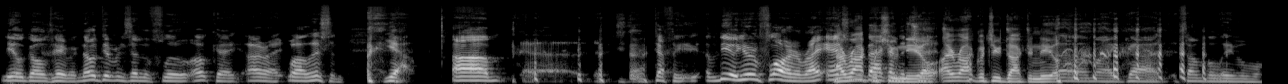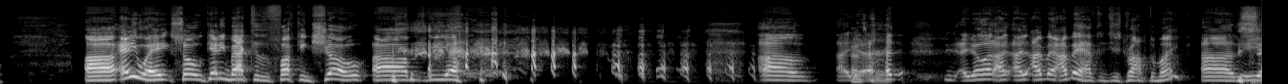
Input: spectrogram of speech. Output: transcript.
Neil Goldhaber. No difference in the flu. Okay. All right. Well, listen. Yeah. Um, uh, definitely. Neil, you're in Florida, right? I Answer me rock back with you, Neil. chat. I rock with you, Doctor Neil. Oh my god, it's unbelievable. Uh, anyway, so getting back to the fucking show, um, the uh, um, I, Uh, know what I, I I may I may have to just drop the mic. Uh, the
